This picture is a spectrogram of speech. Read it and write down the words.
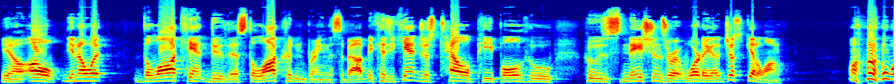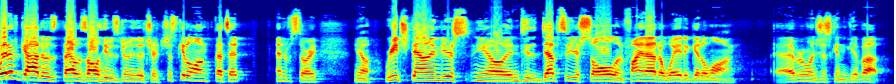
you know, oh, you know what? The law can't do this. The law couldn't bring this about because you can't just tell people who whose nations are at war together, just get along. what if God was that was all he was doing in the church? Just get along. That's it. End of story. You know, reach down into your, you know, into the depths of your soul and find out a way to get along. Everyone's just going to give up.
